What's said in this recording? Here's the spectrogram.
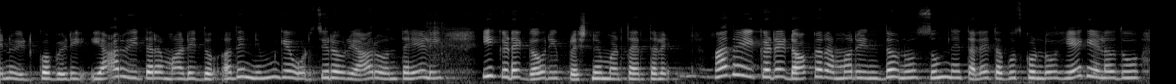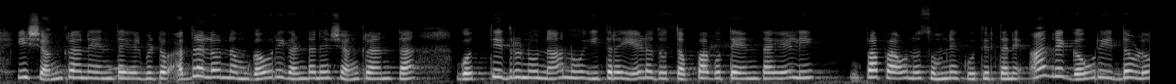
ಏನು ಇಟ್ಕೋಬೇಡಿ. ಯಾರು ಈ ಥರ ಮಾಡಿದ್ದು? ಅದೇ ನಿಮಗೆ ಹೊಡೆಸಿರೋರು ಯಾರು? ಅಂತ ಹೇಳಿ ಈ ಕಡೆ ಗೌರಿ ಪ್ರಶ್ನೆ ಮಾಡ್ತಾ ಇರ್ತಾಳೆ. ಆದರೆ ಈ ಕಡೆ ಡಾಕ್ಟರ್ ಅಮ್ಮರಿಂದವನು ಸುಮ್ಮನೆ ತಲೆ ತಗ್ಗಿಸ್ಕೊಂಡು ಹೇಗೆ ಹೇಳೋದು ಈ ಶಂಕ್ರನೇ ಅಂತ ಹೇಳಿಬಿಟ್ಟು ಅದರಲ್ಲೂ ನಮ್ಮ ಗೌರಿ ಗಂಡನೇ ಶಂಕ್ರ ಅಂತ ಗೊತ್ತಿದ್ರೂ ನಾನು ಈ ಥರ ಹೇಳೋದು ತಪ್ಪಾಗುತ್ತೆ ಅಂತ ಹೇಳಿ ಪಾಪ ಅವನು ಸುಮ್ಮನೆ ಕೂತಿರ್ತಾನೆ. ಆದರೆ ಗೌರಿ ಇದ್ದವಳು,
